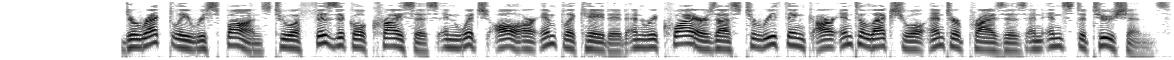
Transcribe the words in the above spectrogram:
directly responds to a physical crisis in which all are implicated and requires us to rethink our intellectual enterprises and institutions.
